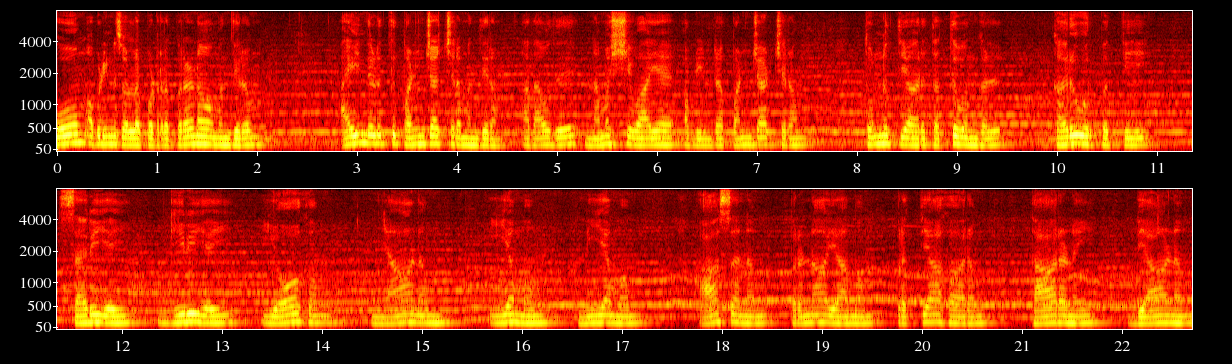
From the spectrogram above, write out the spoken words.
ஓம் அப்படின்னு சொல்லப்படுற பிரணவ மந்திரம் ஐந்தெழுத்து பஞ்சாட்சர மந்திரம் அதாவது நமசிவாய அப்படின்ற பஞ்சாட்சரம் தொண்ணூற்றி ஆறு தத்துவங்கள் கரு உற்பத்தி சரியை கிரியை யோகம் ஞானம் இயமம் நியமம் ஆசனம் பிரணாயாமம் பிரத்யாகாரம் தாரணை தியானம்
